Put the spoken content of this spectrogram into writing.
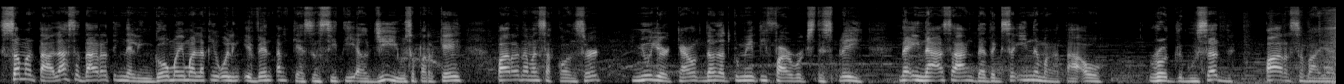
Samantala, sa darating na linggo, may malaki uling event ang Quezon City LGU sa parke para naman sa concert, New Year countdown at community fireworks display na inaasahang dadagsain ng mga tao. Rod Lagusad para sa bayan.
